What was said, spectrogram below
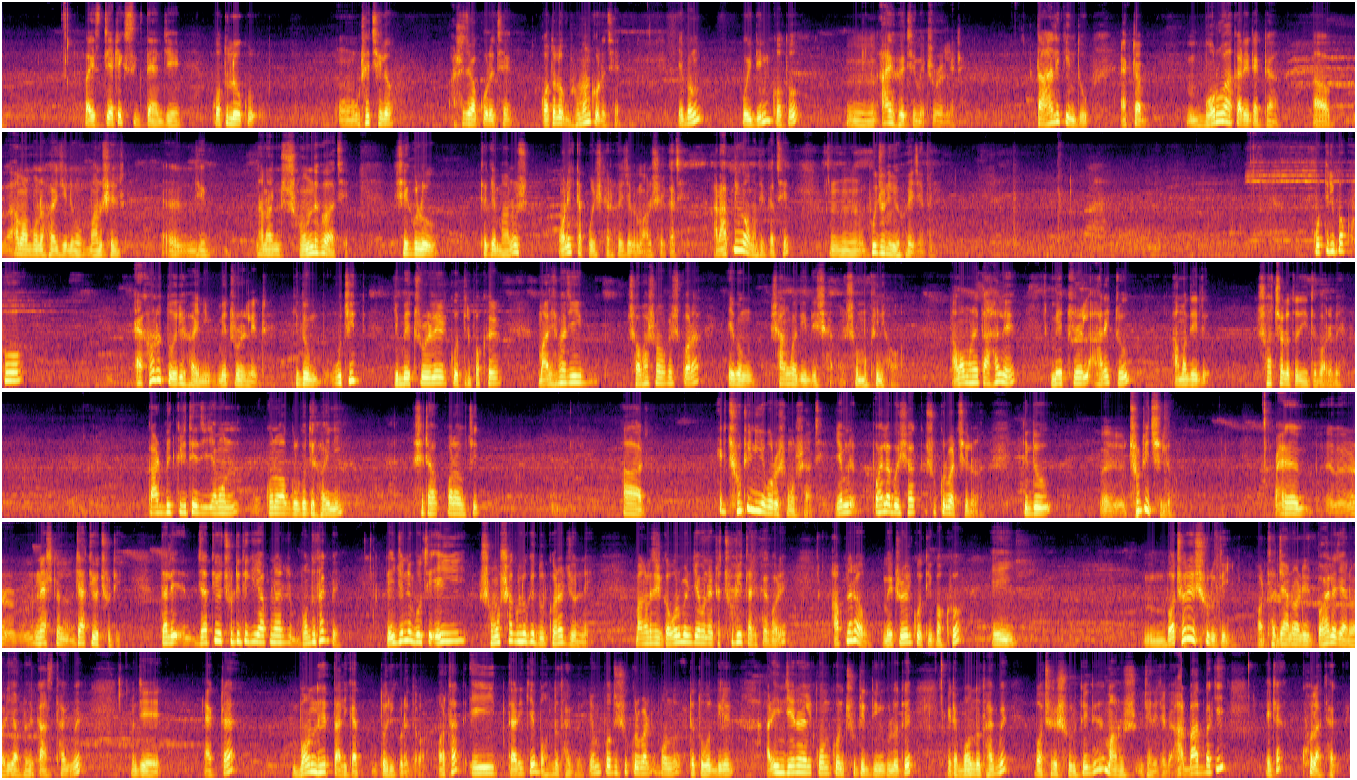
বা স্ট্যাটিক্স দেন যে কত লোক উঠেছিল, আসা যাওয়া করেছে, কত লোক ভ্রমণ করেছে এবং ওই দিন কত আয় হয়েছে মেট্রো রেলের তাহলে কিন্তু একটা বড় আকারের একটা আমার মনে হয় যেন মানুষের যে নানান সন্দেহ আছে, সেগুলো থেকে মানুষ অনেকটা পরিষ্কার হয়ে যাবে মানুষের কাছে। আর আপনিও আমাদের কাছে পূজনীয় হয়ে যাবেন। কর্তৃপক্ষ এখনও তৈরি হয়নি মেট্রো রেলের। কিন্তু উচিত যে মেট্রো রেলের কর্তৃপক্ষের মাঝে মাঝেই সভা সমাবেশ করা এবং সাংবাদিকদের সম্মুখীন হওয়া। আমার মনে হয় তাহলে মেট্রো রেল আরেকটু আমাদের সচ্ছলতা দিতে পারবে। কার্ড বিক্রিতে যেমন কোনো অগ্রগতি হয়নি, সেটা করা উচিত। আর এর ছুটি নিয়ে বড় সমস্যা আছে। যেমন পয়লা বৈশাখ শুক্রবার ছিল না, কিন্তু ছুটি ছিল। ন্যাশনাল জাতীয় ছুটি। তাহলে জাতীয় ছুটিতে কি আপনার বন্ধ থাকবে? এই জন্য বলছি, এই সমস্যাগুলোকে দূর করার জন্যে বাংলাদেশ গভর্নমেন্ট যেমন একটা ছুটির তালিকা করে, আপনারাও মেট্রো রেল কর্তৃপক্ষ এই বছরের শুরুতেই, অর্থাৎ জানুয়ারির পয়লা জানুয়ারি আপনাদের কাজ থাকবে যে একটা বন্ধের তালিকা তৈরি করে দেওয়া। অর্থাৎ এই তারিখে বন্ধ থাকবে। যেমন প্রতি শুক্রবার বন্ধ, এটা তোর দিলেন। আর ইন জেনারেল কোন কোন ছুটির দিনগুলোতে এটা বন্ধ থাকবে, বছরের শুরুতেই দিলে মানুষ জেনে যাবে। আর বাদ বাকি এটা খোলা থাকবে।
